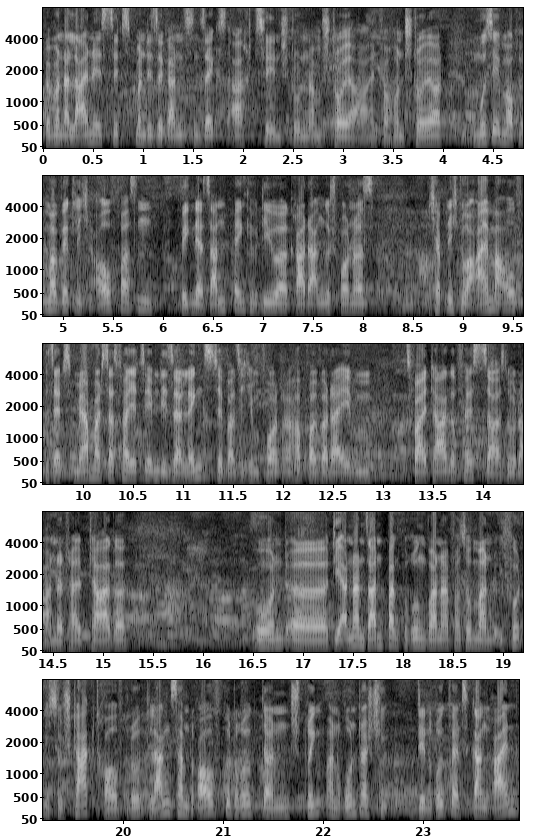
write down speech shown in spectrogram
Wenn man alleine ist, sitzt man diese ganzen sechs, acht, zehn Stunden am Steuer einfach und steuert. Man muss eben auch immer wirklich aufpassen, wegen der Sandbänke, die du ja gerade angesprochen hast. Ich habe nicht nur einmal aufgesetzt, mehrmals. Das war jetzt eben dieser längste, was ich im Vortrag habe, weil wir da eben zwei Tage festsaßen oder anderthalb Tage. Und äh, die anderen Sandbankberührungen waren einfach so, man, ich wurde nicht so stark drauf gedrückt, langsam drauf gedrückt, dann springt man runter, den Rückwärtsgang rein.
